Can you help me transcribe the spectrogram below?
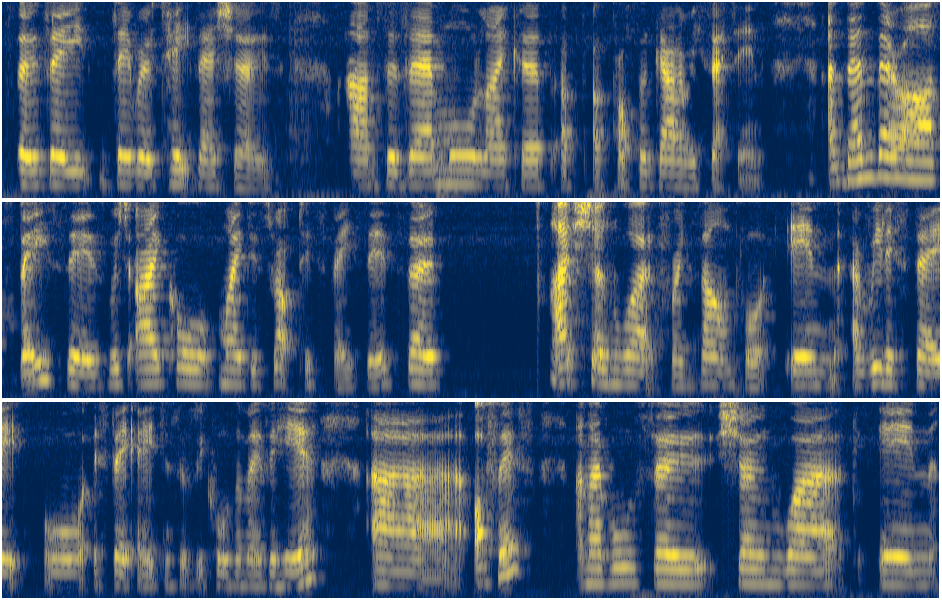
So they they rotate their shows. Um, so they're more like a, a, a, proper gallery setting. And then there are spaces which I call my disruptive spaces. So I've shown work, for example, in a real estate or estate agents, as we call them over here, uh, office, and I've also shown work in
